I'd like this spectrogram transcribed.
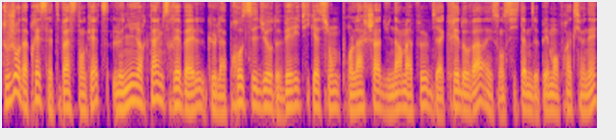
toujours d'après cette vaste enquête, le New York Times révèle que la procédure de vérification pour l'achat d'une arme à feu via Credova et son système de paiement fractionné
